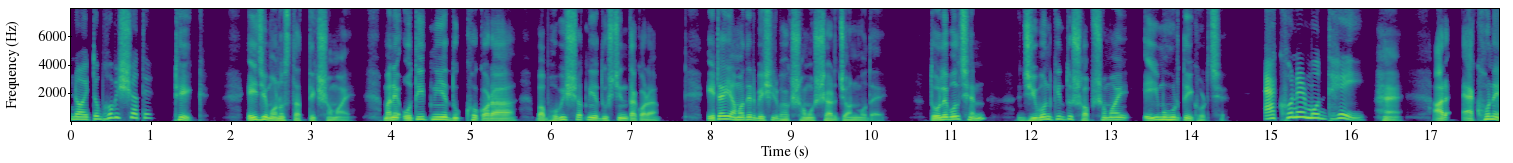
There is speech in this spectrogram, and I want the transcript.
নয়তো ভবিষ্যতে। ঠিক। এই যে মনস্তাত্ত্বিক সময় মানে অতীত নিয়ে দুঃখ করা বা ভবিষ্যৎ নিয়ে দুশ্চিন্তা করা এটাই আমাদের বেশিরভাগ সমস্যার জন্ম দেয়। তোলে বলছেন জীবন কিন্তু সবসময় এই মুহূর্তেই ঘটছে। এখনের মধ্যেই। হ্যাঁ আর এখনে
